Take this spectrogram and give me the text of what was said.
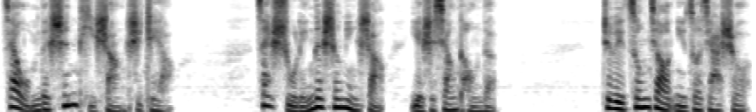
在我们的身体上是这样，在属灵的生命上也是相同的。这位宗教女作家说。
